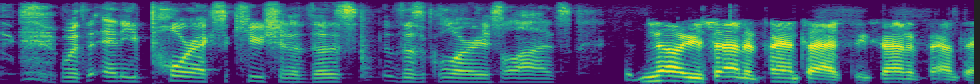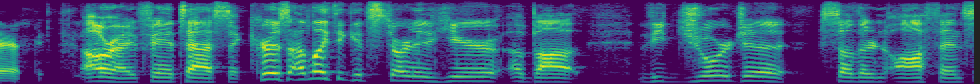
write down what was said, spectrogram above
with any poor execution of those those glorious lines. No, you sounded fantastic. Sounded fantastic. All right, fantastic, Chris. I'd like to get started here about the Georgia Southern offense.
